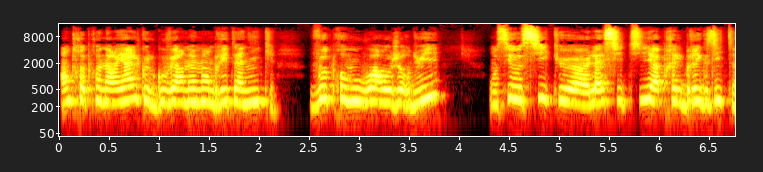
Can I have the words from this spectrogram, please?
entrepreneuriale que le gouvernement britannique veut promouvoir aujourd'hui. On sait aussi que euh, la City, après le Brexit,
